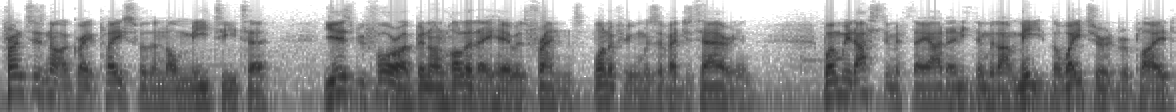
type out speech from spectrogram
France is not a great place for the non-meat eater. Years before I'd been on holiday here with friends, one of whom was a vegetarian. When we'd asked him if they had anything without meat, the waiter had replied,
